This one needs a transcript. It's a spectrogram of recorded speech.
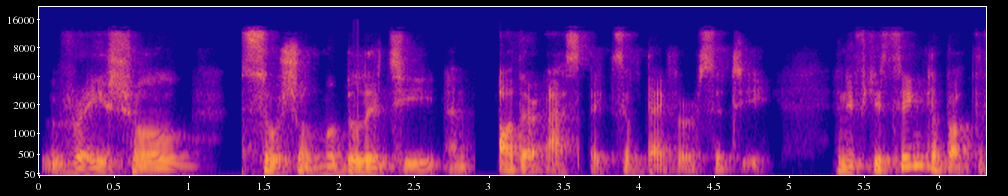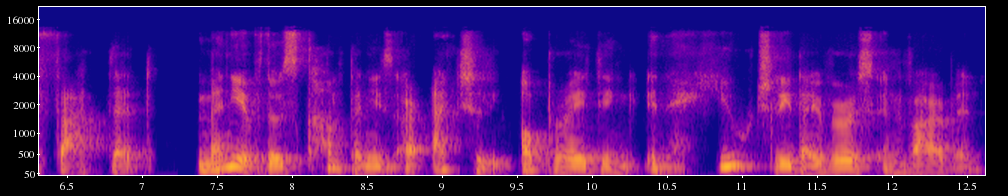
racial, social mobility, and other aspects of diversity. And if you think about the fact that many of those companies are actually operating in a hugely diverse environment,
